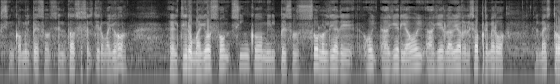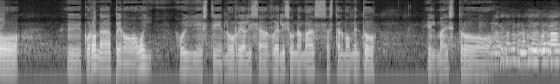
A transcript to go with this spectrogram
5 mil pesos. Entonces el tiro mayor el tiro mayor son 5 mil pesos. Solo el día de hoy ayer y a hoy ayer lo había realizado primero el maestro eh, Corona pero hoy hoy este lo realiza realiza una más hasta el momento el maestro En la mesa número 9 juegan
